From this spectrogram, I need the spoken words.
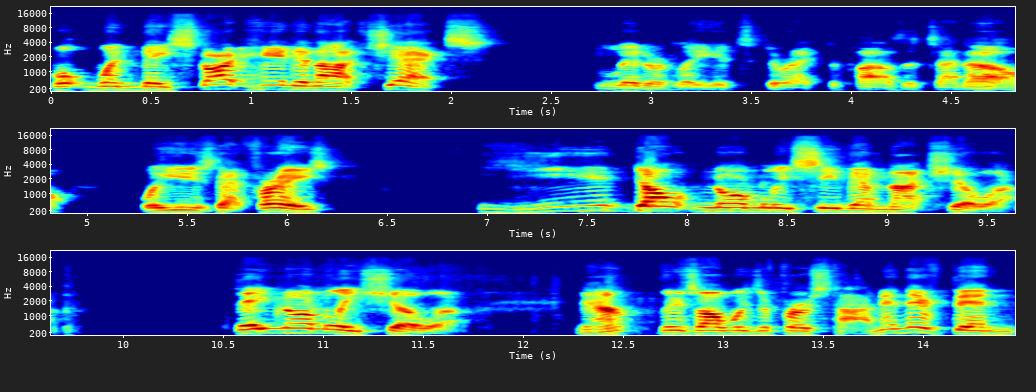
But when they start handing out checks, literally it's direct deposits, I know, we'll use that phrase, you don't normally see them not show up. They normally show up. Now, there's always a first time, and there have been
